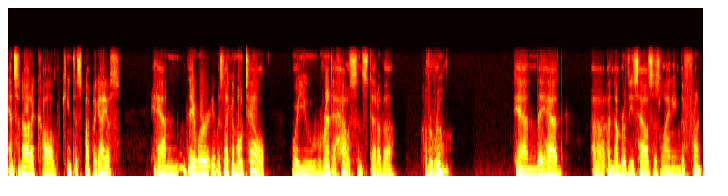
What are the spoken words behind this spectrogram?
Ensenada called Quintas Papagayos, and they were it was like a motel where you rent a house instead of a of a room and they had uh, a number of these houses lining the front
